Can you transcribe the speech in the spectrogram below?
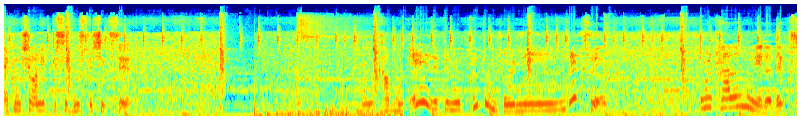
এখন সে অনেক কিছু বুঝতে শিখছে। বলো খামু এই যে তুমি কুটুম পড়নি দেখছ? তোমার খালামুনিরা দেখছ?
